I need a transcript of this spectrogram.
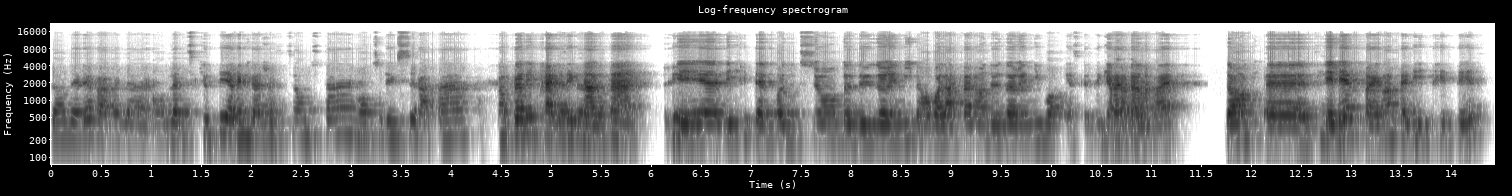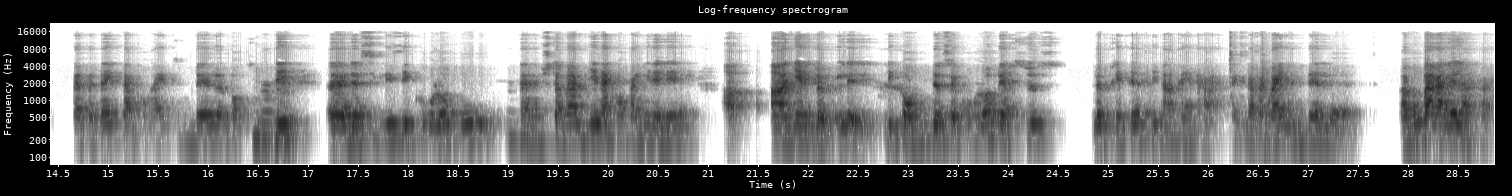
Donc, les élèves ont de la difficulté avec la gestion du temps, ils vont-ils réussir à faire? On fait des pratiques dans le temps réel, des de production, de deux heures et demie, on va la faire en deux heures et demie, voir qu'est-ce que tu es capable de faire. Donc, euh, si l'élève, par exemple, fait des traités, ben, peut-être que ça pourrait être une belle opportunité mm-hmm. euh, de cibler ces cours-là pour mm-hmm. euh, justement bien accompagner l'élève en, lien avec les conduits de ce cours-là versus le prétexte qu'il est en train de faire. Ça pourrait être une belle, un beau parallèle à faire.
